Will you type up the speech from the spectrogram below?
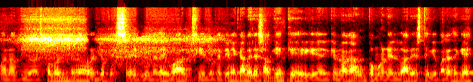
Bueno, tío, esto lo no, yo qué sé, tío, me da igual. Si lo que tiene que haber es alguien que, que- que no hagan como en el bar este, que parece que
